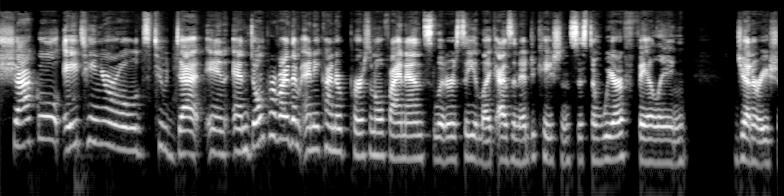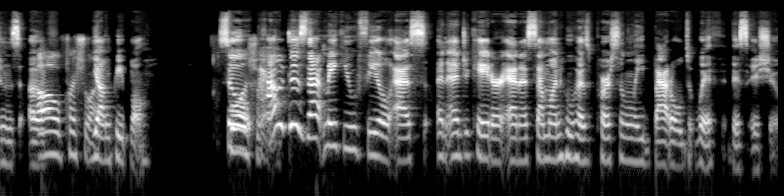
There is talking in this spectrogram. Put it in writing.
shackle 18 year olds to debt in and don't provide them any kind of personal finance literacy like as an education system we are failing generations of oh for sure. young people so, sure. how does that make you feel as an educator and as someone who has personally battled with this issue?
